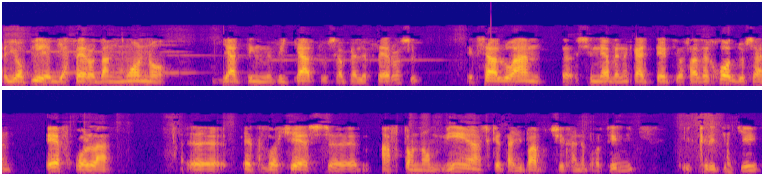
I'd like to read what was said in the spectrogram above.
οι οποίοι ενδιαφέρονταν μόνο για την δικιά τους απελευθέρωση. Εξάλλου αν ε, συνέβαινε κάτι τέτοιο θα δεχόντουσαν εύκολα ε, εκδοχές ε, αυτονομίας και τα λοιπά που τους είχαν προτείνει. Οι κριτικοί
